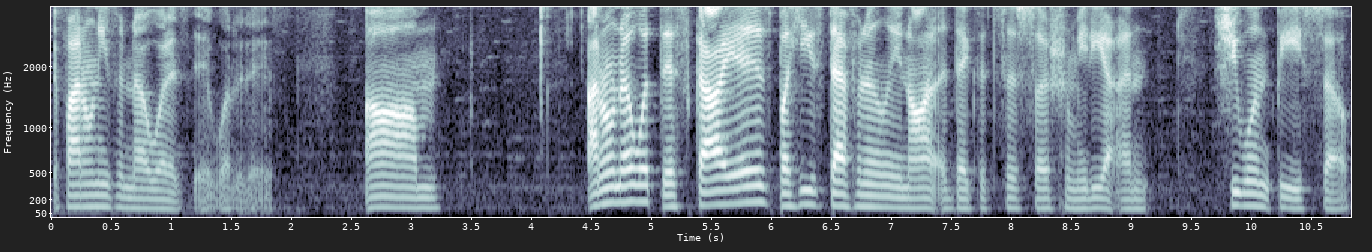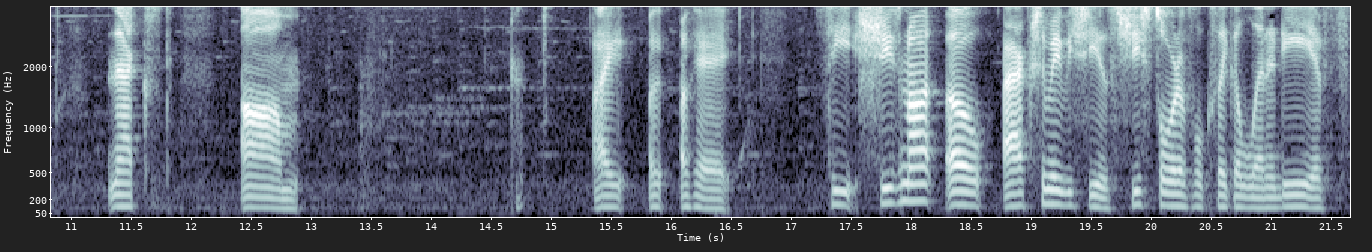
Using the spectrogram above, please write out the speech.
If I don't even know what it's, what it is. Um, I don't know what this guy is, but he's definitely not addicted to social media, and she wouldn't be, so. Next. Um, I, okay, See, she's not. Oh, actually, maybe she is. She sort of looks like Alinity if,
